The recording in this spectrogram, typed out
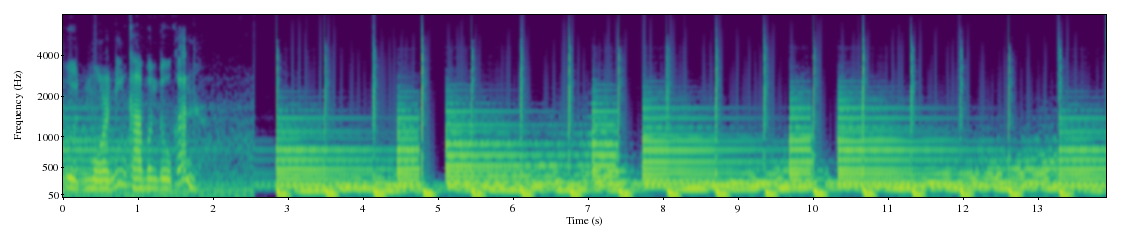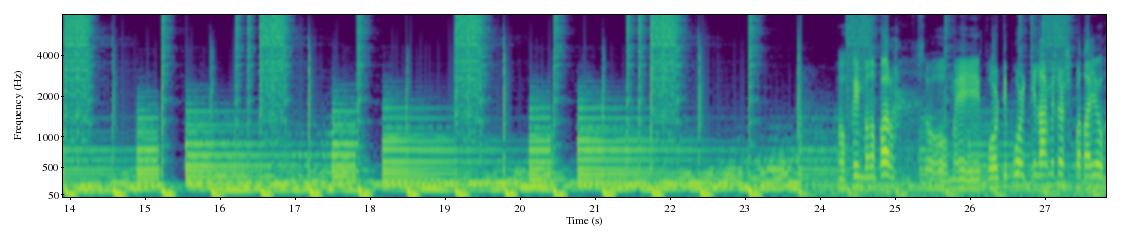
Good morning kabundukan Okay mga par, so may 44 kilometers pa tayo.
